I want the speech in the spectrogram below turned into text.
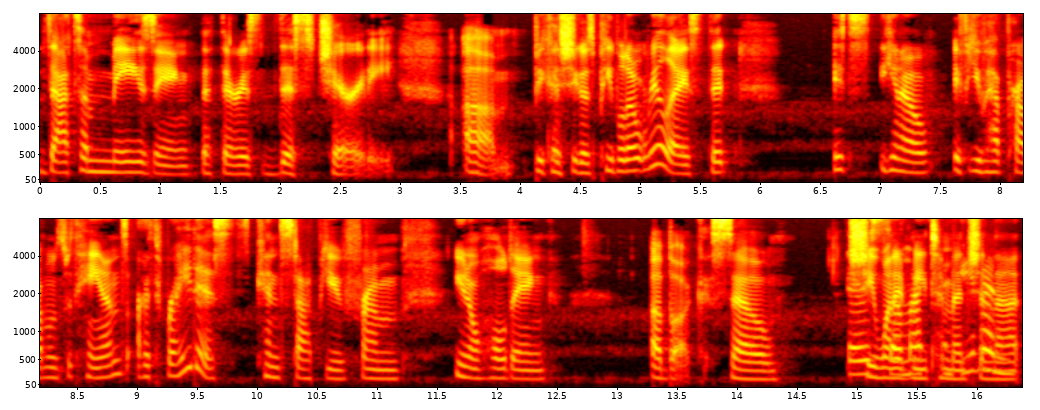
that's amazing that there is this charity. Um, because she goes, people don't realize that it's, you know, if you have problems with hands, arthritis can stop you from, you know, holding a book. So There's she wanted so me to mention even- that.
